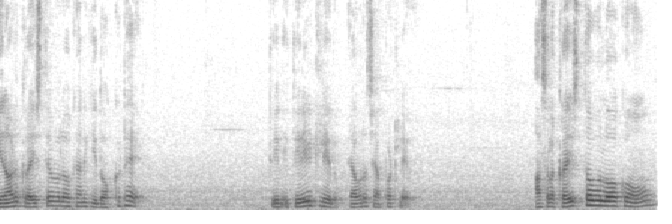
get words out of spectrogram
ఈనాడు క్రైస్తవ లోకానికి ఇదొక్కటే. తెలి తెలియట్లేదు ఎవరు చెప్పట్లేదు. అసలు క్రైస్తవ లోకం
